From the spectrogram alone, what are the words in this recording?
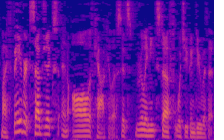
my favorite subjects in all of calculus. It's really neat stuff what you can do with it.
